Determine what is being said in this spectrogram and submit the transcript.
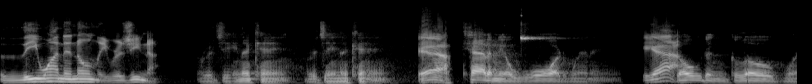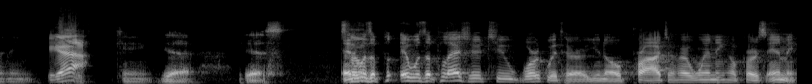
the one and only Regina. Regina King. Regina King. Yeah. Academy Award winning. Yeah. Golden Globe winning. Yeah. King. Yeah. Yes. And so, it was a it was a pleasure to work with her. You know, prior to her winning her first Emmy.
